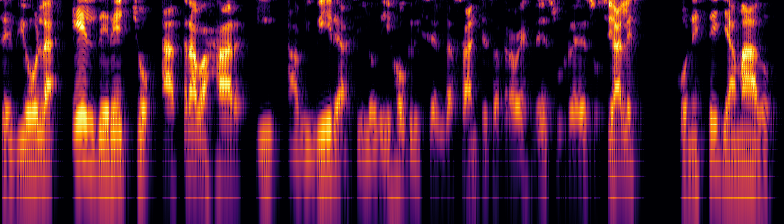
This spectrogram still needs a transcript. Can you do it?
se viola el derecho a trabajar y a vivir, así lo dijo Griselda Sánchez a través de sus redes sociales, con este llamado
